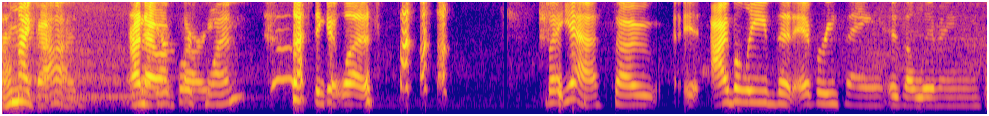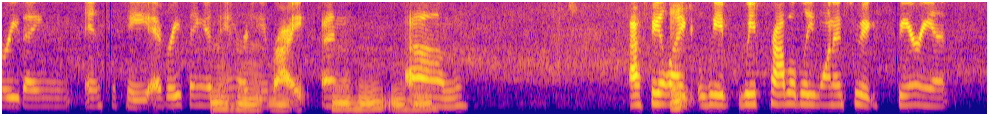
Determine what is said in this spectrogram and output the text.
Oh my God. I know. Air I'm Force sorry. One. I think it was. but yeah, so it, I believe that everything is a living, breathing entity. Everything is energy, Mhm. right? And mhm, mhm. um, I feel like we've we've probably wanted to experience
